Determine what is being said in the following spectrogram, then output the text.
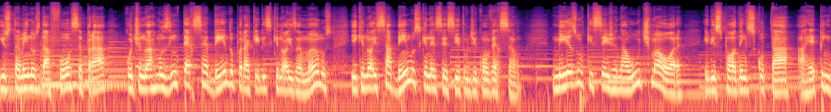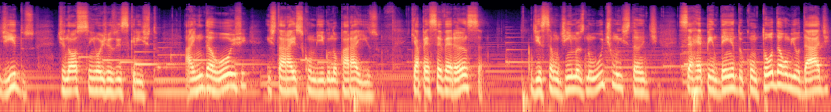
Isso também nos dá força para continuarmos intercedendo por aqueles que nós amamos e que nós sabemos que necessitam de conversão. Mesmo que seja na última hora, eles podem escutar arrependidos de nosso Senhor Jesus Cristo. Ainda hoje estarás comigo no paraíso. Que a perseverança de São Dimas no último instante, se arrependendo com toda a humildade,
